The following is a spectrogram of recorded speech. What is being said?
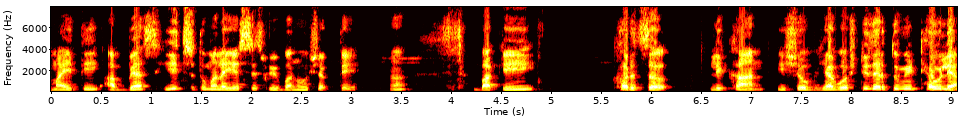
माहिती अभ्यास हीच तुम्हाला यशस्वी बनवू शकते. बाकी खर्च लिखाण हिशोब ह्या गोष्टी जर तुम्ही ठेवल्या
